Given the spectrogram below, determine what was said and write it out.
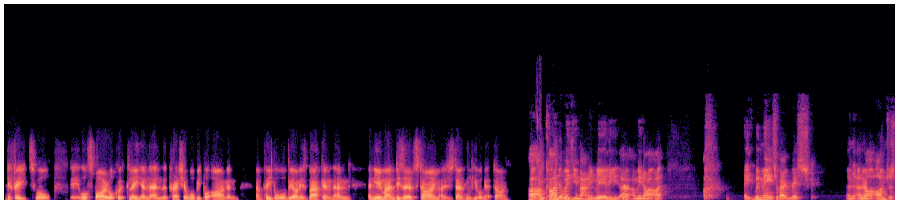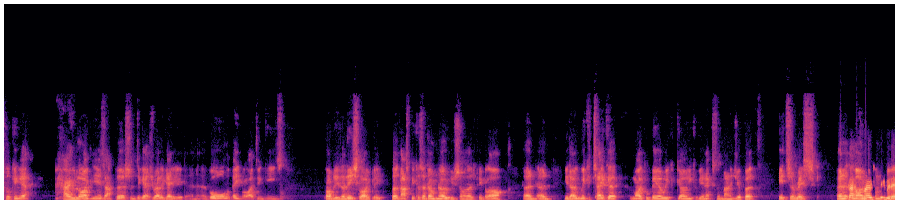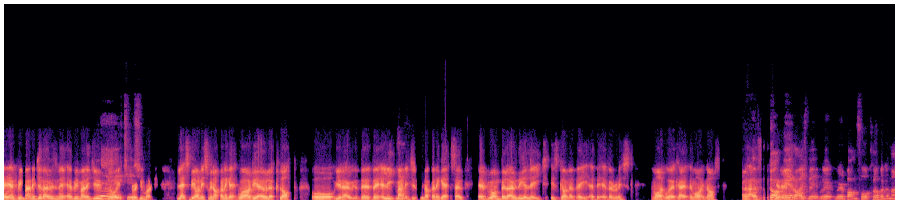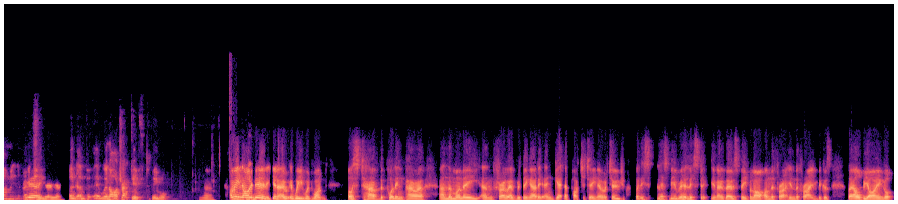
defeats will it will spiral quickly, and and the pressure will be put on, and and people will be on his back, and and a new man deserves time. I just don't think he will get time. I'm kind of with you, Manny. Really, uh, yeah. I, I mean, I, I it, with me, it's about risk, and and yeah. I, am just looking at how likely is that person to get relegated, and of all the people, I think he's probably the least likely. But that's because I don't know who some of those people are, and and you know we could take a Michael Beale, we could go, and he could be an excellent manager, but it's a risk. And that's moment, mostly with every manager, though, isn't it? Every manager you employ, yeah, pretty much. Let's be honest, we're not going to get Guardiola, Klopp, or you know the the elite managers we're not going to get. So everyone below the elite is going to be a bit of a risk. They might work out, they might not. Uh, we've got to realise we're, we're, we're a bottom four club at the moment in the Premier Yeah, yeah, yeah. And, and we're not attractive to people. No. I mean, ideally, you know, we would want us to have the pulling power and the money and throw everything at it and get a Pochettino or two. But let's be realistic. You know, those people are on the fr- in the frame because they'll be eyeing up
